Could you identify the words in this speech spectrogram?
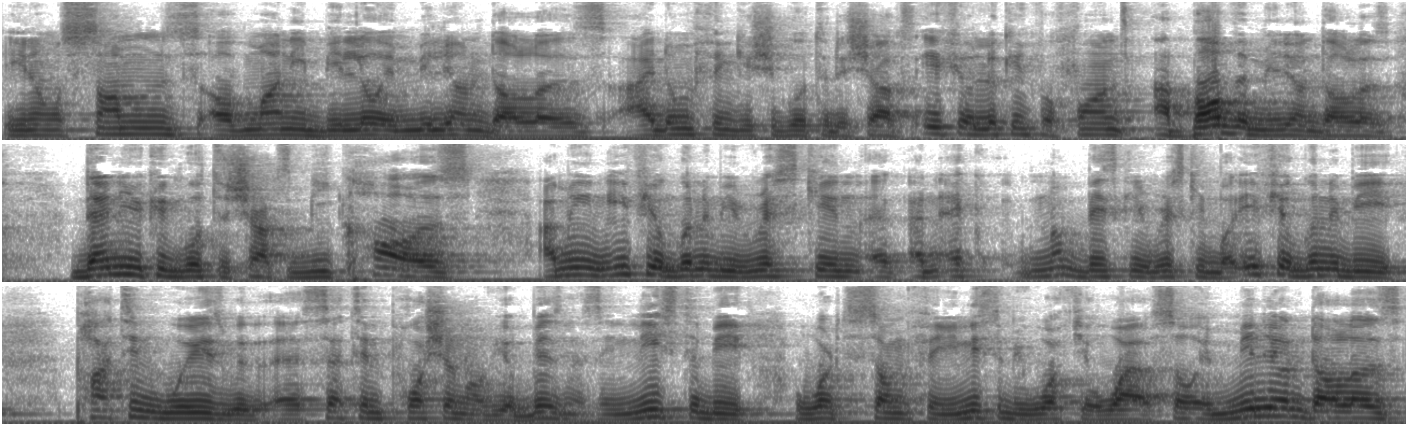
you know, sums of money below a million dollars, I don't think you should go to the sharks. If you're looking for funds above a million dollars, then you can go to sharks because I mean, if you're going to be risking an not basically risking, but if you're going to be parting ways with a certain portion of your business, it needs to be worth something. It needs to be worth your while. So a million dollars,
